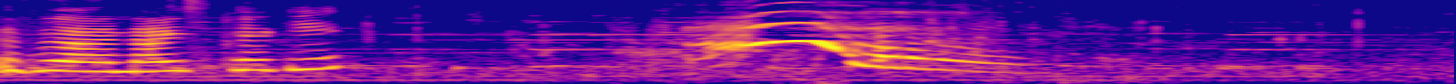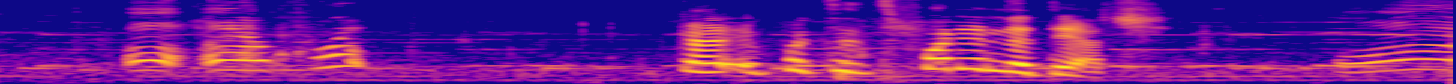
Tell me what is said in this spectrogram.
isn't that a nice piggy? and, and foot? Got, it puts its foot in the dish. Yeah.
